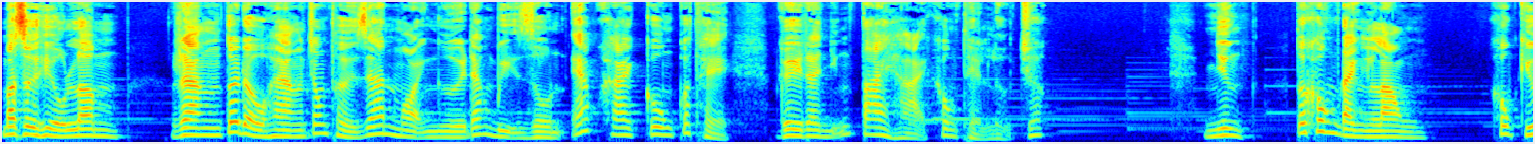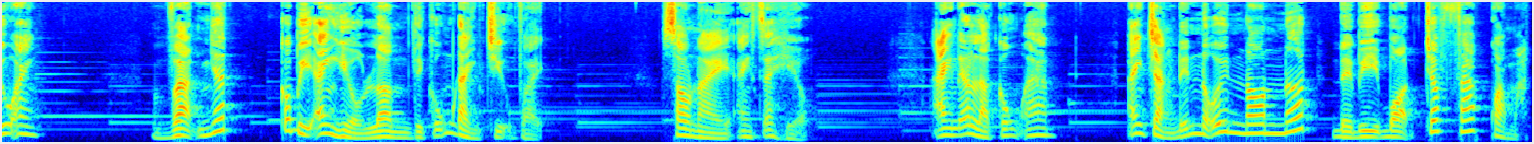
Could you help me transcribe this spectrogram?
Mà sự hiểu lầm rằng tôi đầu hàng trong thời gian mọi người đang bị dồn ép khai cung có thể gây ra những tai hại không thể lường trước. Nhưng tôi không đành lòng, không cứu anh. Vạn nhất có bị anh hiểu lầm thì cũng đành chịu vậy. Sau này anh sẽ hiểu. Anh đã là công an, anh chẳng đến nỗi non nớt để bị bọn chấp pháp qua mặt.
